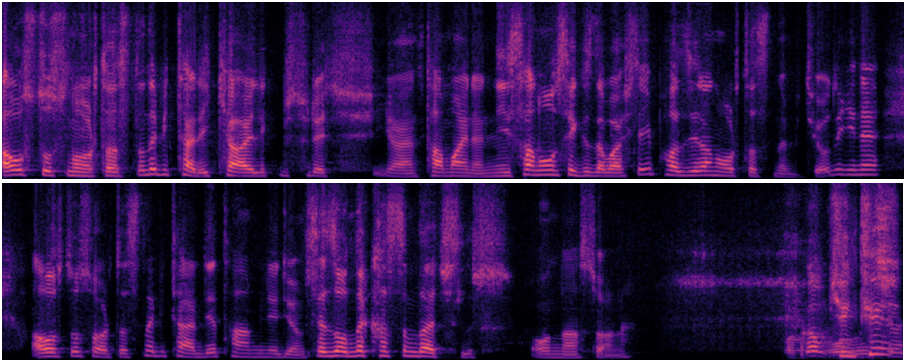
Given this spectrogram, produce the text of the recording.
Ağustos'un ortasında da biter. iki aylık bir süreç. Yani tam aynen. Nisan 18'de başlayıp Haziran ortasında bitiyordu. Yine Ağustos ortasında biter diye tahmin ediyorum. Sezonda Kasım'da açılır ondan sonra. Bakalım Çünkü onun için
